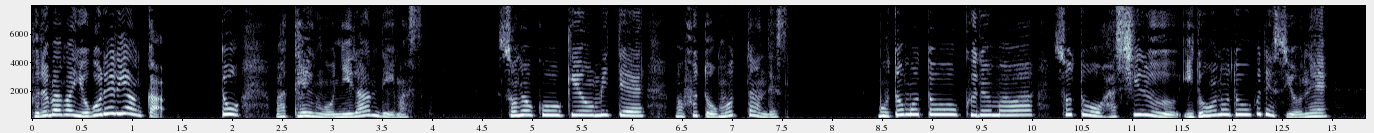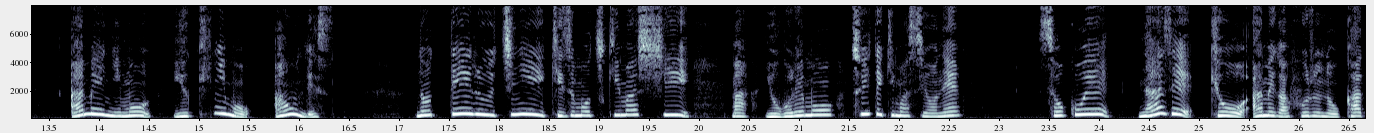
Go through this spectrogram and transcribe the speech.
車が汚れるやんかと、まあ、天を睨んでいます。その光景を見て、まあ、ふと思ったんです。もともと車は外を走る移動の道具ですよね。雨にも雪にも合うんです。乗っているうちに傷もつきますし、まあ汚れもついてきますよね。そこへなぜ今日雨が降るのか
